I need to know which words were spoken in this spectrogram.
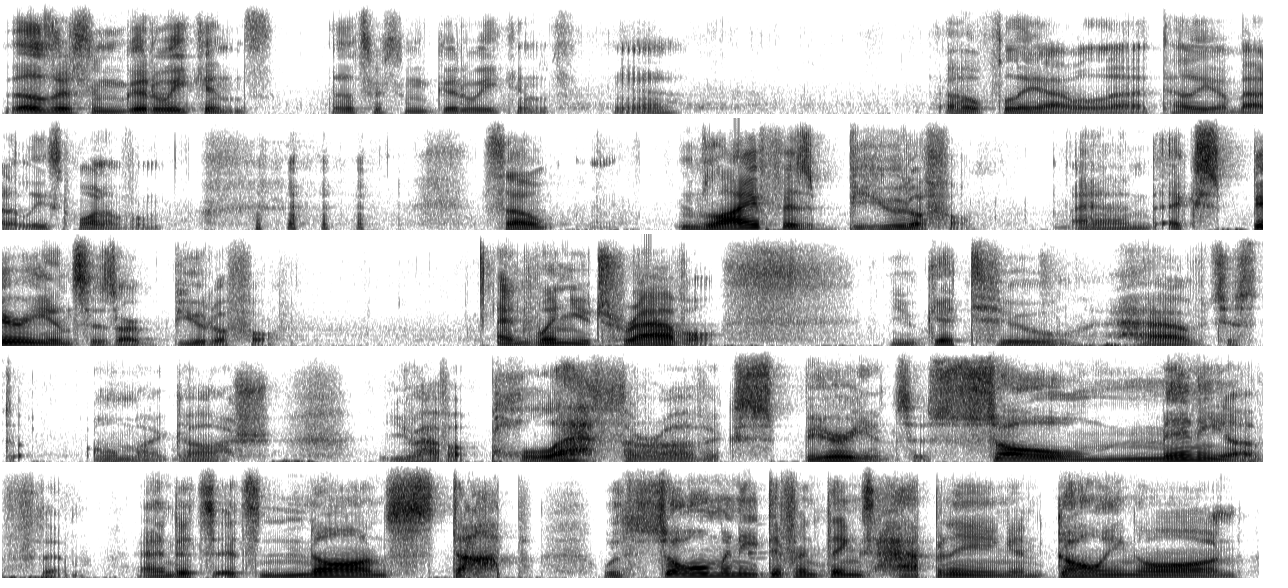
Those are some good weekends. Those are some good weekends. Yeah. Hopefully, I will uh, tell you about at least one of them. so, life is beautiful, and experiences are beautiful. And when you travel, you get to have just, oh my gosh, you have a plethora of experiences, so many of them, and it's it's non-stop with so many different things happening and going on.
